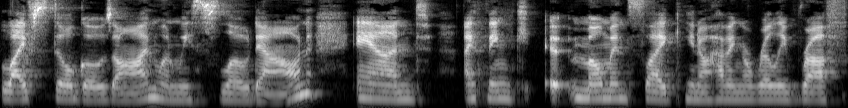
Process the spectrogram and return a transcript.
life still goes on when we slow down. And I think uh, moments like, you know, having a really rough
